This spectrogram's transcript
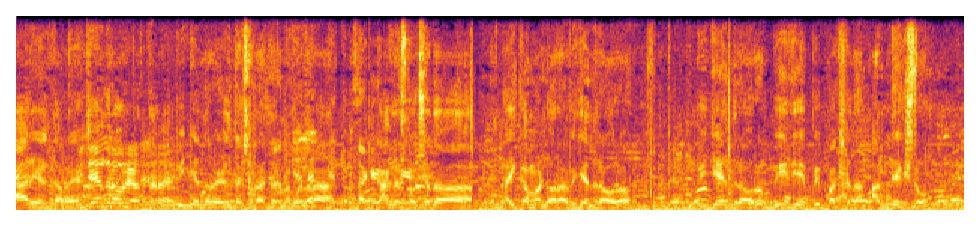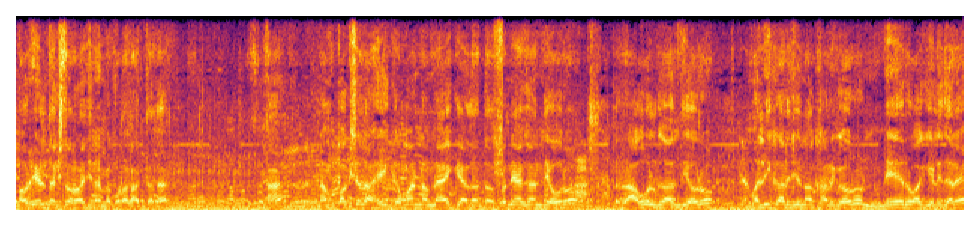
ಯಾರು ಹೇಳ್ತಾರೆ? ವಿಜೇಂದ್ರ ಅವರು ಹೇಳ್ತಾರೆ. ವಿಜೇಂದ್ರ ಅವರು ಹೇಳಿದ ತಕ್ಷಣ ರಾಜೀನಾಮೆ ಕೊಡ್ತಾರಾ? ಕಾಂಗ್ರೆಸ್ ಪಕ್ಷದ ಹೈಕಮಾಂಡ್ ಅವರ ವಿಜೇಂದ್ರ ಅವರು. ವಿಜೇಂದ್ರ ಅವರು ಬಿ ಜೆ ಪಿ ಪಕ್ಷದ ಅಧ್ಯಕ್ಷರು. ಅವ್ರು ಹೇಳಿದ ತಕ್ಷಣ ರಾಜೀನಾಮೆ ಕೊಡೋಕ್ಕಾಗ್ತದೆ ನಮ್ಮ ಪಕ್ಷದ ಹೈಕಮಾಂಡ್ ನಮ್ಮ ನಾಯಕಿ ಆದಂಥ ಸೋನಿಯಾ ಗಾಂಧಿ ಅವರು ರಾಹುಲ್ ಗಾಂಧಿ ಅವರು ಮಲ್ಲಿಕಾರ್ಜುನ ಖರ್ಗೆ ಅವರು ನೇರವಾಗಿ ಹೇಳಿದ್ದಾರೆ.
